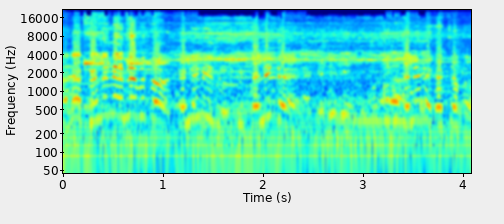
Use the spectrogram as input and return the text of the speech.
అదే తెలియని అల్లే పడుతుంది తెలియలేదు తెలియదే తెలియదే ఖచ్చితంగా.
